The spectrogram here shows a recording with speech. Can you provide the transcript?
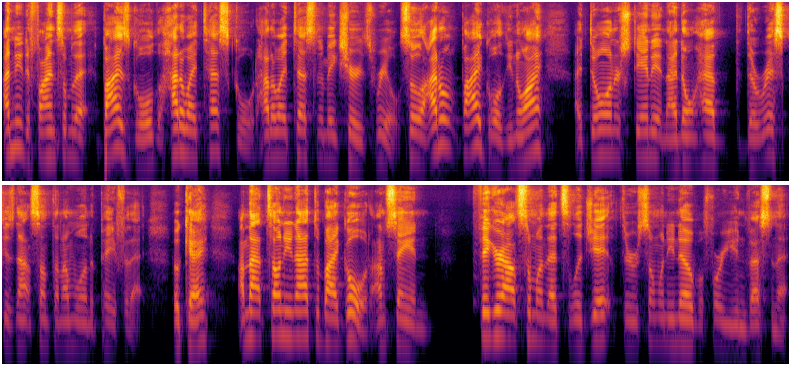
I need to find someone that buys gold. How do I test gold? How do I test to make sure it's real? So I don't buy gold. You know why? I don't understand it and I don't have the risk is not something I'm willing to pay for that. Okay? I'm not telling you not to buy gold. I'm saying figure out someone that's legit through someone you know before you invest in that.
